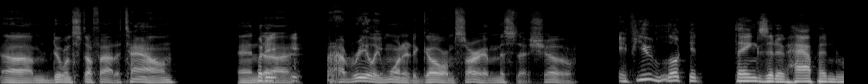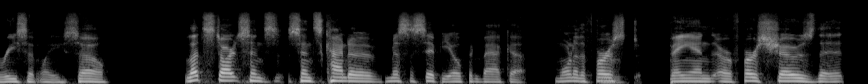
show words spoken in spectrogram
um doing stuff out of town. And But it- uh it- but I really wanted to go. I'm sorry I missed that show. If you look at things that have happened recently, so let's start since since kind of Mississippi opened back up. One of the Mm-hmm. first band or first shows that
